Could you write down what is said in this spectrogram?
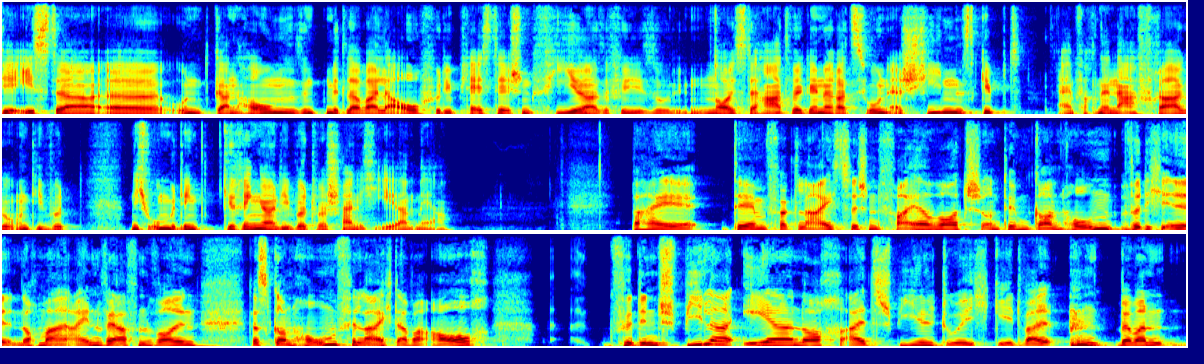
Die Esther äh, und Gun Home sind mittlerweile auch für die PlayStation 4, also für die so die neueste Hardware-Generation erschienen. Es gibt einfach eine Nachfrage und die wird nicht unbedingt geringer, die wird wahrscheinlich eher mehr. Bei dem Vergleich zwischen Firewatch und dem Gone Home würde ich äh, nochmal einwerfen wollen, dass Gone Home vielleicht aber auch für den Spieler eher noch als Spiel durchgeht, weil wenn man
